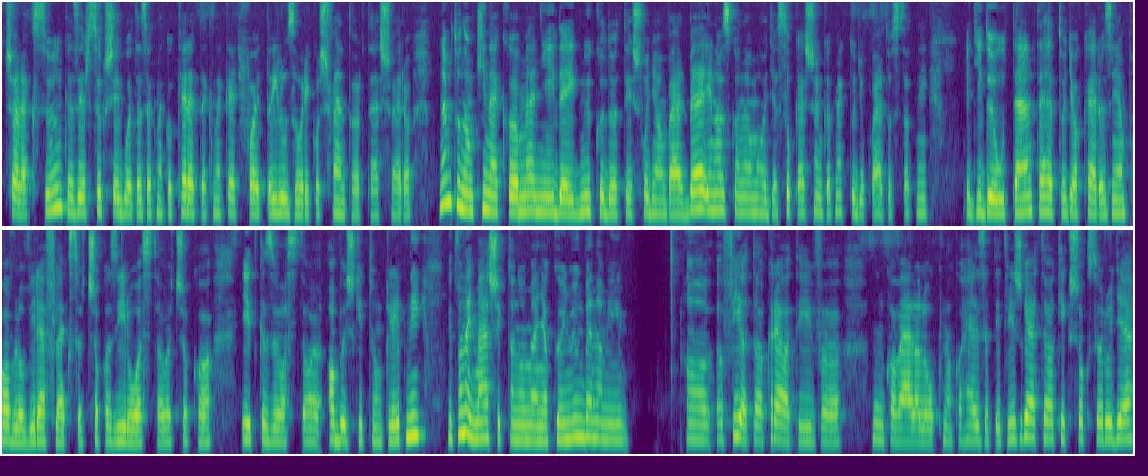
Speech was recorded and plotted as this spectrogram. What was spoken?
cselekszünk, ezért szükség volt ezeknek a kereteknek egyfajta illuzórikus fenntartására. Nem tudom, kinek mennyi ideig működött és hogyan vált be. Én azt gondolom, hogy a szokásunkat meg tudjuk változtatni egy idő után, tehát hogy akár az ilyen pavlovi reflex, hogy csak az íróasztal, vagy csak a étkezőasztal, abból is ki tudunk lépni. Itt van egy másik tanulmány a könyvünkben, ami a, fiatal kreatív munkavállalóknak a helyzetét vizsgálta, akik sokszor ugye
